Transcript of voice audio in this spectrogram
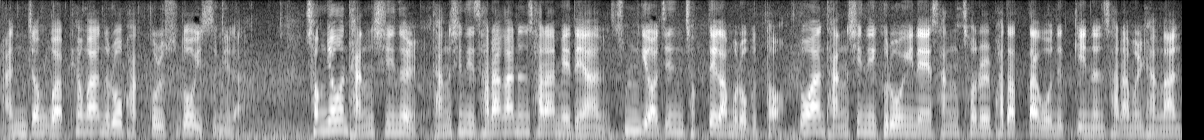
안정과 평안으로 바꿀 수도 있습니다. 성령은 당신을 당신이 사랑하는 사람에 대한 숨겨진 적대감으로부터 또한 당신이 그로 인해 상처를 받았다고 느끼는 사람을 향한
